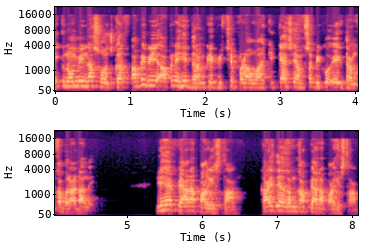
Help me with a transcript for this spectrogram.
इकोनॉमी ना सोचकर अभी भी अपने ही धर्म के पीछे पड़ा हुआ है कि कैसे हम सभी को एक धर्म का बना डाले। यह है प्यारा पाकिस्तान, कायदे आज़म का प्यारा पाकिस्तान।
